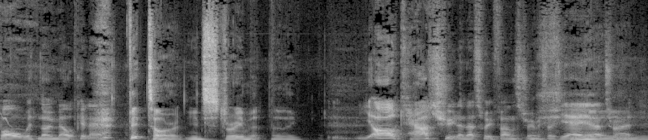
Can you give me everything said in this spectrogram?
bowl with no milk in it. BitTorrent, you'd stream it. I think. Yeah, Oh, Couch Tuner. That's where we found the streaming service. Yeah, yeah, that's right. yeah.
